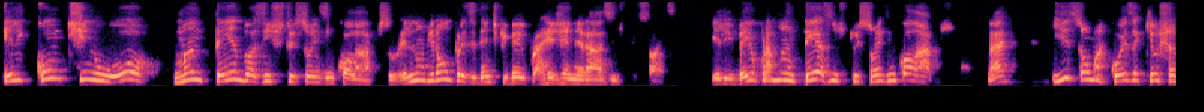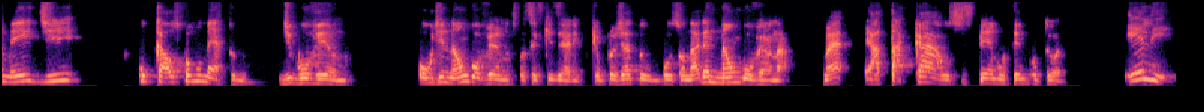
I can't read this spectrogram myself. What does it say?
Ele continuou mantendo as instituições em colapso. Ele não virou um presidente que veio para regenerar as instituições. Ele veio para manter as instituições em colapso. Né? Isso é uma coisa que eu chamei de o caos como método de governo, ou de não governo, se vocês quiserem, porque o projeto do Bolsonaro é não governar, não é? é atacar o sistema o tempo todo. Ele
